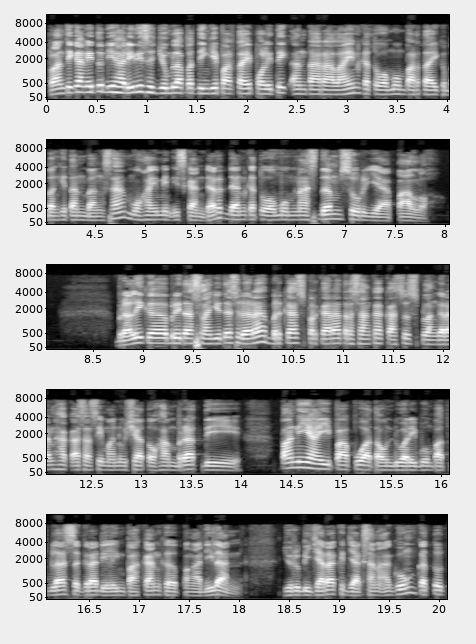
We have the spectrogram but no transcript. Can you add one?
Pelantikan itu dihadiri sejumlah petinggi partai politik antara lain Ketua Umum Partai Kebangkitan Bangsa Muhaimin Iskandar dan Ketua Umum Nasdem Surya Paloh. Beralih ke berita selanjutnya, Saudara, berkas perkara tersangka kasus pelanggaran hak asasi manusia atau HAM berat di Paniai, Papua tahun 2014 segera dilimpahkan ke pengadilan. Juru bicara Kejaksaan Agung Ketut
